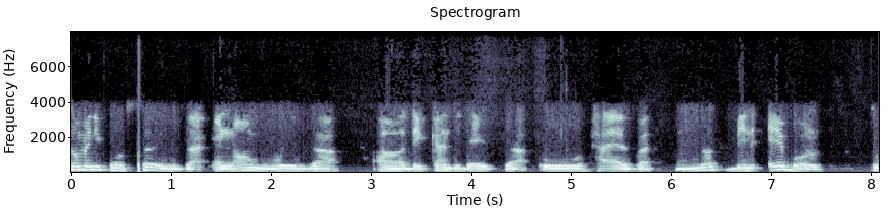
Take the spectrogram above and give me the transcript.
so many concerns uh, along with uh, uh the candidates uh, who have not been able to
